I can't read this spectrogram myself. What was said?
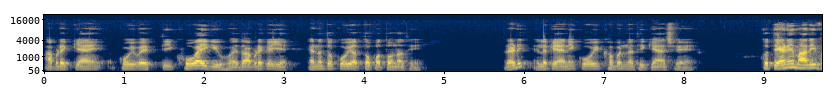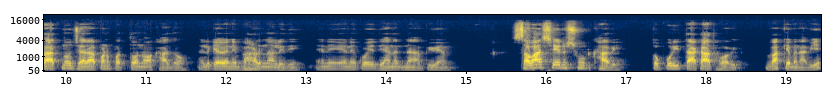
આપણે ક્યાંય કોઈ વ્યક્તિ ખોવાઈ ગયું હોય તો આપણે કહીએ, એનો તો કોઈ અત્તો પત્તો નથી. રેડી એટલે કે એની કોઈ ખબર નથી ક્યાં છે. તો તેણે મારી વાતનો જરા પણ પત્તો ન ખાધો, એટલે કે એની ભાળ ન લીધી. એની, એને કોઈ ધ્યાન જ ના આપ્યું એમ. સવા શેર સૂંઠ ખાવી. તો પૂરી તાકાત હોવી. વાક્ય બનાવીએ.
